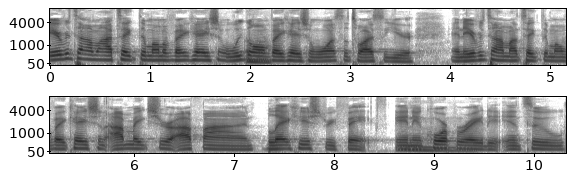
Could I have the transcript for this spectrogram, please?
every time I take them on a vacation, we go on vacation once or twice a year, and every time I take them on vacation, I make sure I find Black History facts and incorporate it into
